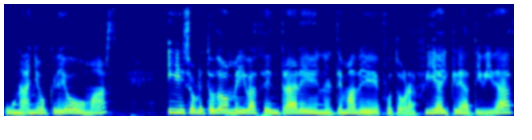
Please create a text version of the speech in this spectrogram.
un año, creo, o más. Y sobre todo me iba a centrar en el tema de fotografía y creatividad,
